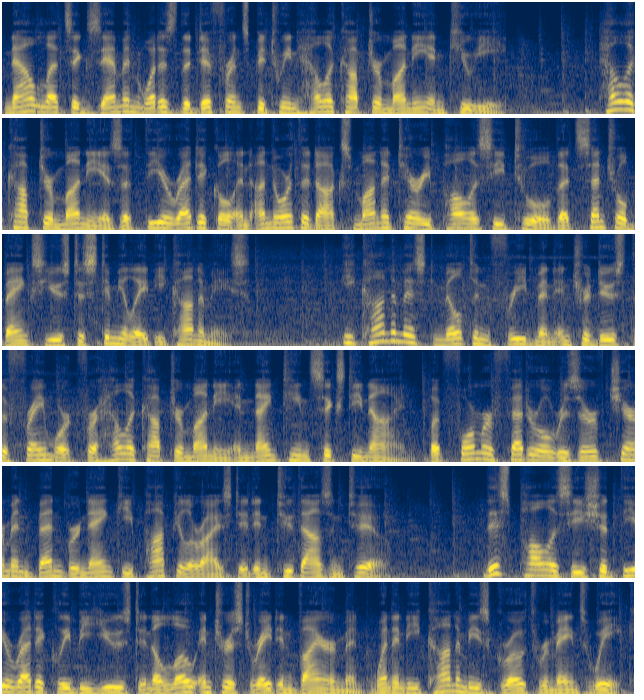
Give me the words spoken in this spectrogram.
Now let's examine what is the difference between helicopter money and QE. Helicopter money is a theoretical and unorthodox monetary policy tool that central banks use to stimulate economies. Economist Milton Friedman introduced the framework for helicopter money in 1969, but former Federal Reserve Chairman Ben Bernanke popularized it in 2002. This policy should theoretically be used in a low interest rate environment when an economy's growth remains weak.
